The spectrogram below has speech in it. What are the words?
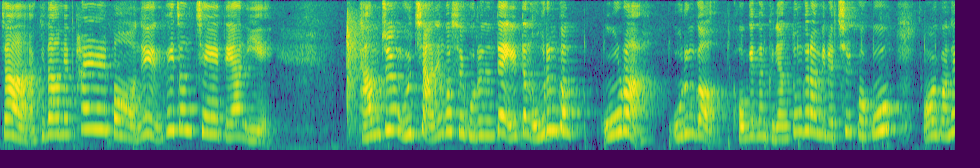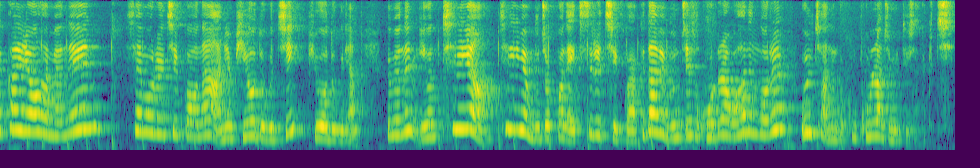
자, 그 다음에 8번은 회전체에 대한 이해. 다음 중 옳지 않은 것을 고르는데 일단 옳은 건 오라. 옳은 거 거기는 그냥 동그라미를 칠 거고 어 이건 헷갈려 하면은 세모를 칠 거나 아니면 비워도 그치? 비워도 그냥? 그러면은 이건 틀려. 틀리면 무조건 X를 칠 거야. 그 다음에 문제에서 고르라고 하는 거를 옳지 않은 거. 그럼 골라주면 되잖아. 그치?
